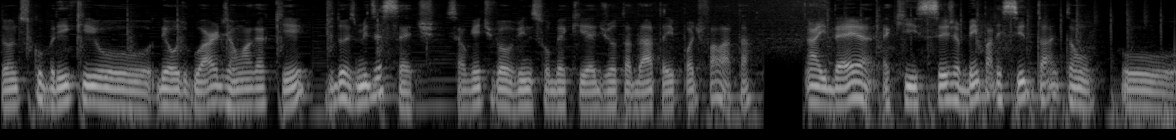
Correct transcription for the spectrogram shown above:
Então eu descobri que o The Old Guard é um HQ de 2017. Se alguém estiver ouvindo e souber que é de outra data aí, pode falar, tá? A ideia é que seja bem parecido, tá? Então, o,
